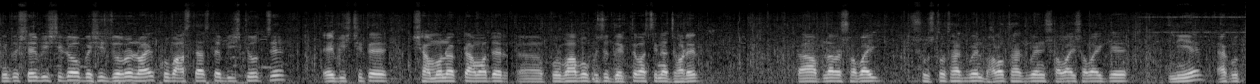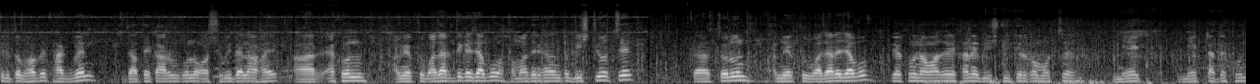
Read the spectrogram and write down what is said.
কিন্তু সেই বৃষ্টিটাও বেশি জোরে নয়, খুব আস্তে আস্তে বৃষ্টি হচ্ছে। এই বৃষ্টিতে সামান্য একটা আমাদের প্রভাবও কিছু দেখতে পাচ্ছি না ঝড়ের। তা আপনারা সবাই সুস্থ থাকবেন, ভালো থাকবেন, সবাই সবাইকে নিয়ে একত্রিতভাবে থাকবেন যাতে কারোর কোনো অসুবিধা না হয়। আর এখন আমি একটু বাজার দিকে যাব, আমাদের এখানে তো বৃষ্টি হচ্ছে। তা চলুন, আমি একটু বাজারে যাব। দেখুন আমাদের এখানে বৃষ্টি কীরকম হচ্ছে। মেঘ, মেঘটা দেখুন।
